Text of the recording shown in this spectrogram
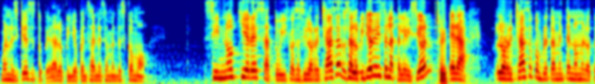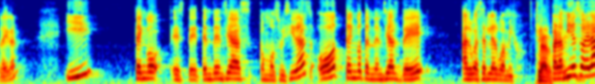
bueno, ni siquiera es estúpido, era lo que yo pensaba en ese momento, es como, si no quieres a tu hijo, o sea, si lo rechazas, o sea, lo que yo había visto en la televisión Sí. era, lo rechazo completamente, no me lo traigan, y tengo este, tendencias como suicidas o tengo tendencias de algo hacerle algo a mi hijo. Claro. Para mí eso era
